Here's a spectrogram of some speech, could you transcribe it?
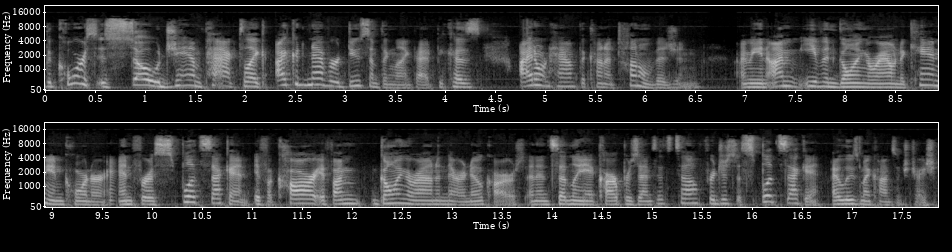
the course is so jam packed. Like I could never do something like that because I don't have the kind of tunnel vision. I mean, I'm even going around a canyon corner, and for a split second, if a car, if I'm going around and there are no cars, and then suddenly a car presents itself, for just a split second, I lose my concentration.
